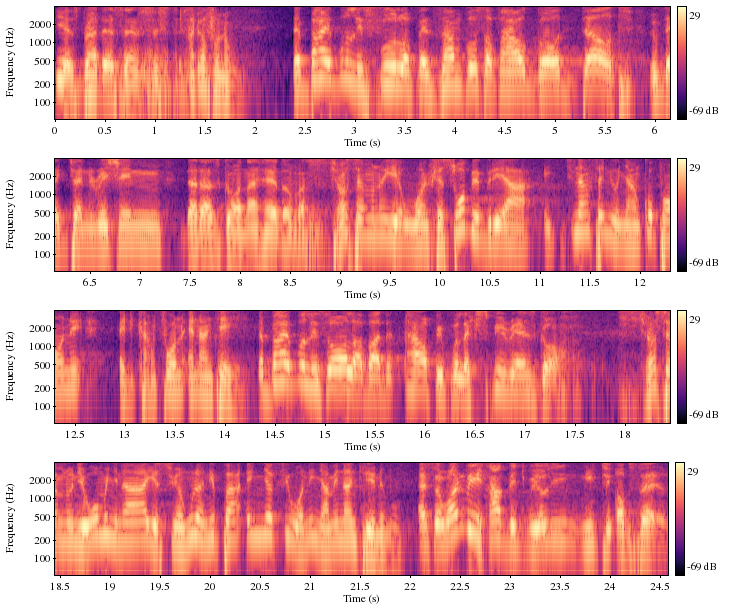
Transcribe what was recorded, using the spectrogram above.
Yes, brothers and sisters. adɔfonom The Bible is full of examples of how God dealt with the generation that has gone ahead of us. Kyerɛwsɛm no yɛ wɔ nhwɛsoɔ bebree a ɛgyina sɛnea onyankopɔn ne adikanfoɔ no ɛnantee The Bible is all about how people experience God. kyerɛwsɛm no neɛ mu nyinaa yɛ a nnipa ɛnya fi wɔ ne nyame nanteɛ no mu And so when we have it, we only need to observe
